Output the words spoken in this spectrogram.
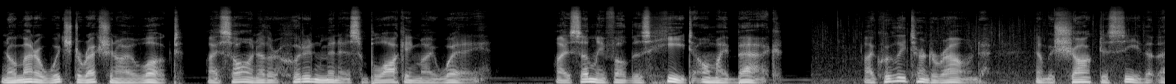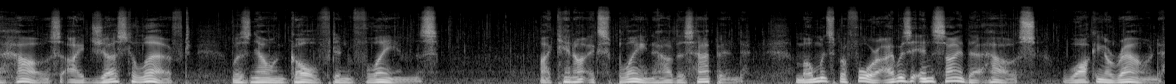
No matter which direction I looked, I saw another hooded menace blocking my way. I suddenly felt this heat on my back. I quickly turned around and was shocked to see that the house I just left was now engulfed in flames. I cannot explain how this happened. Moments before, I was inside that house, walking around,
